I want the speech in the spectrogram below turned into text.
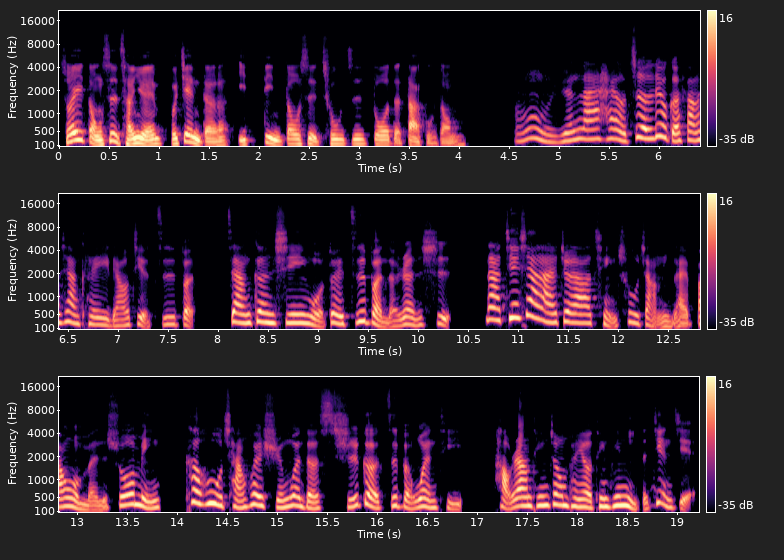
所以董事成员不见得一定都是出资多的大股东。哦，原来还有这六个方向可以了解资本，这样更吸引我对资本的认识。那接下来就要请处长你来帮我们说明客户常会询问的十个资本问题，好让听众朋友听听你的见解。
